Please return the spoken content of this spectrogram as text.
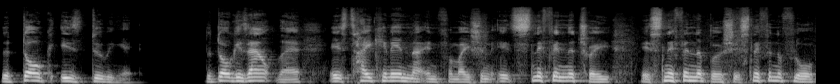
The dog is doing it. The dog is out there, it's taking in that information, it's sniffing the tree, it's sniffing the bush, it's sniffing the floor,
